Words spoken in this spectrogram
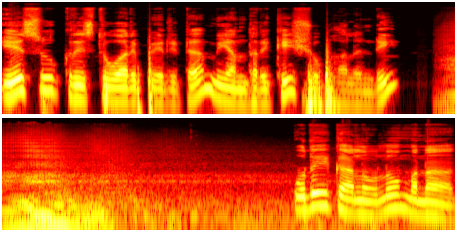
యేసు క్రీస్తు వారి పేరిట మీ అందరికీ శుభాలండి. ఉదయకాలంలో మన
